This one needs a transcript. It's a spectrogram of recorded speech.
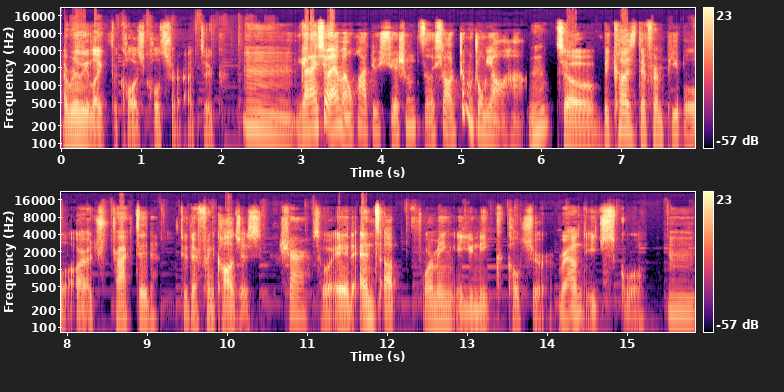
I really like the college culture at Duke. 嗯，原来校园文化对学生择校这么重要哈。Mhm. So because different people are attracted to different colleges, 是，so it ends up forming a unique culture around each school. 嗯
